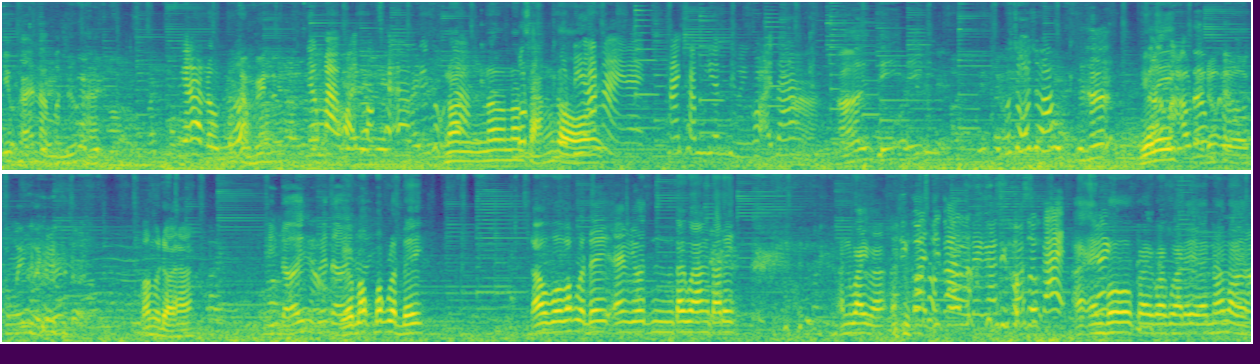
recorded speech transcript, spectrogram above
Chứ không phải là mình nước hả? Có nghĩa là đồ không nước. Nhưng mà gọi cho xe- ví dụ nó là nó nó một, sẵn một rồi. đĩa này này 200 yên thì mình gọi ra. Ờ thì đi có chỗ chưa vô đi. Bảo đâu. Đợi rồi không mấy người có người đợi hả? Thì đợi thì phải đợi. Bóc bóc lên đi. Đâu vô bóc lên đi. Em vô tay qua người ta đi anh quay mà chỉ có số cái chỉ có số cái à, em vô coi qua qua đây anh nói là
